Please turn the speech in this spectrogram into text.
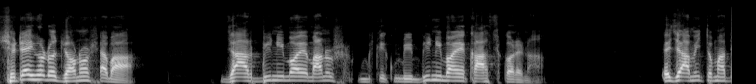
সেটাই হলো জনসেবা, যার বিনিময়ে মানুষ বিনিময়ে কাজ করে না। এই যে আমি তোমাদের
